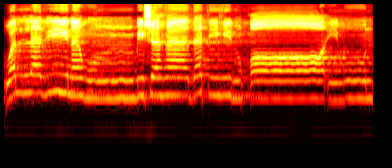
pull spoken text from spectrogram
والذين هم بشهادتهم قائمون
